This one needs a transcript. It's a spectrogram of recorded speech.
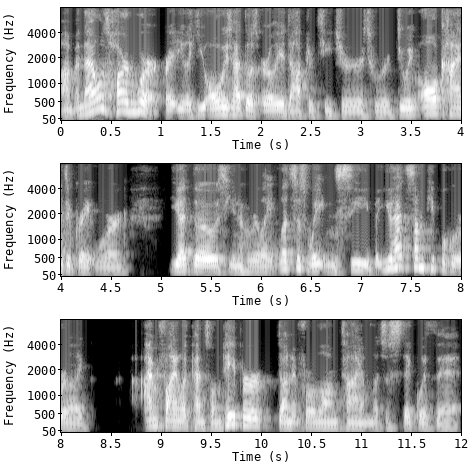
Um, and that was hard work, right? Like you always had those early adopter teachers who were doing all kinds of great work. You had those, you know, who were like, let's just wait and see. But you had some people who were like, I'm fine with pencil and paper, done it for a long time. Let's just stick with it.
